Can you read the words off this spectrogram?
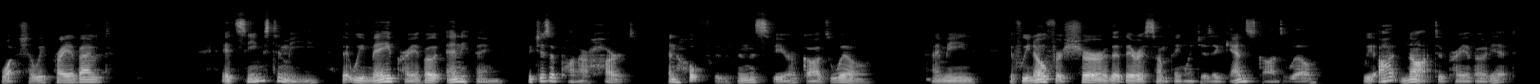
What shall we pray about? It seems to me that we may pray about anything which is upon our heart, and hopefully within the sphere of God's will. I mean, if we know for sure that there is something which is against God's will, we ought not to pray about it.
